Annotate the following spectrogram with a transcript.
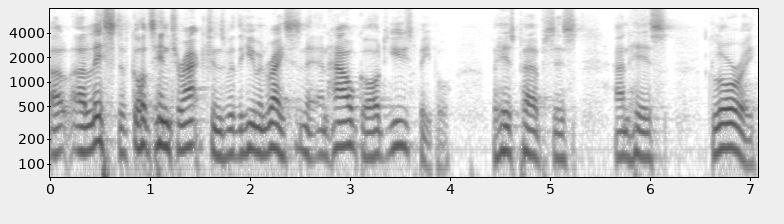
a, a list of God's interactions with the human race, isn't it? And how God used people for His purposes and His glory.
